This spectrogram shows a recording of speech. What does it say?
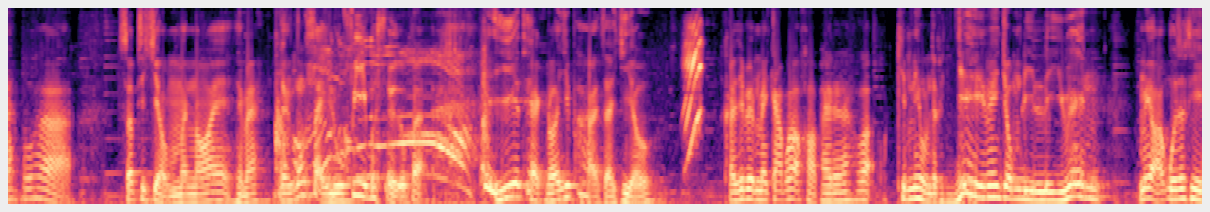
นะ เพราะว่า ซับสีเขียวมันน้อยเห็นไหมยังต้องใส่ลูฟี่มาเสริมอะไอ้เหี้ยแท็กน้อยที่ผ่านสายเขียว ใครที่เป็นเมคอัพก็ขออภัยด้วยนะเพราะว่าคลิปนี้ผมจะเย่ไม่จมดีรีเวนไม่ออกกูสักที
